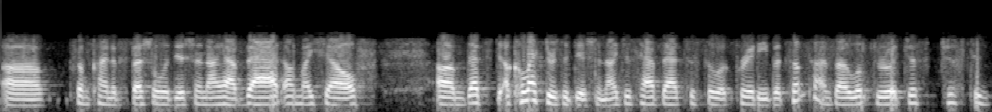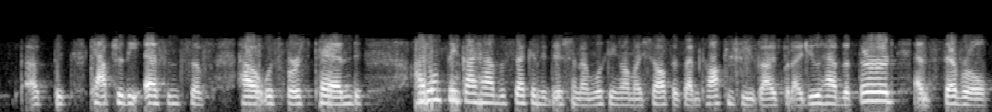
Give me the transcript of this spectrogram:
uh, some kind of special edition. I have that on my shelf. Um, that's a collector's edition. I just have that just to look pretty. But sometimes I look through it just just to, uh, to capture the essence of how it was first penned, I don't think I have the second edition. I'm looking on my shelf as I'm talking to you guys, but I do have the third and several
